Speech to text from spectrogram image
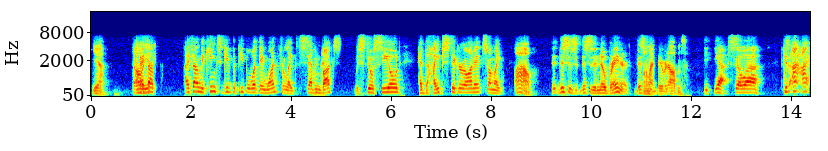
Yeah. Like oh I yeah. found I found the Kinks give the people what they want for like seven Oh, bucks. Was still sealed, had the hype sticker on it. So I'm like, Wow. th- this is this is a no brainer. This One of my favorite albums. Yeah. So uh, because I I,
